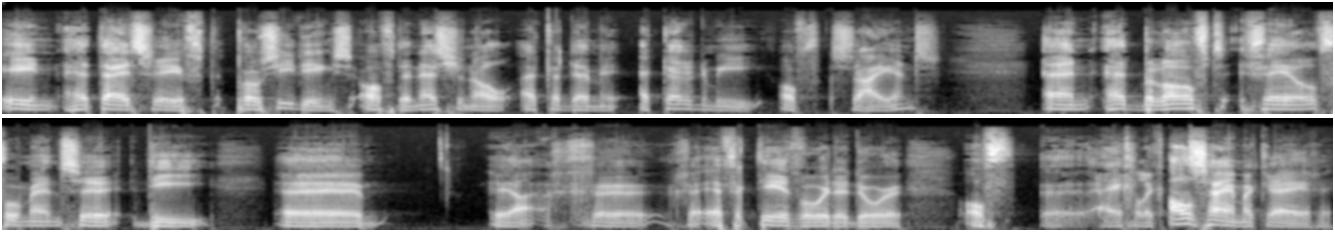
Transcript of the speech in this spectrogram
in het tijdschrift Proceedings of the National Academy, of Science. En het belooft veel voor mensen die uh, ja, ge, geëffecteerd worden door, of uh, eigenlijk Alzheimer krijgen.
